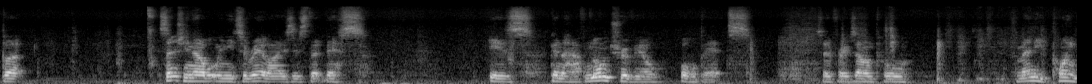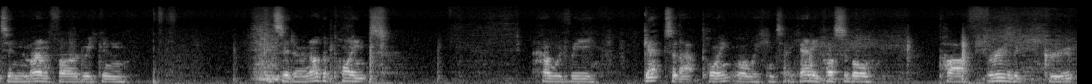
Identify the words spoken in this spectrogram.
but essentially now what we need to realise is that this is going to have non-trivial orbits. So, for example, from any point in the manifold, we can consider another point. How would we get to that point? Well, we can take any possible path through the group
